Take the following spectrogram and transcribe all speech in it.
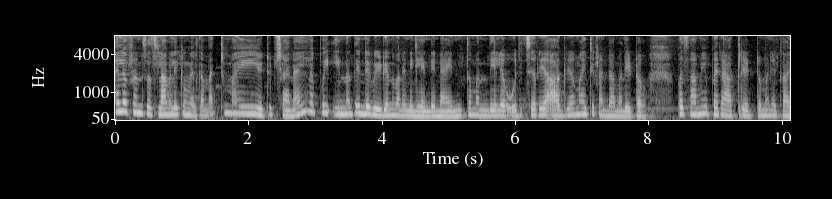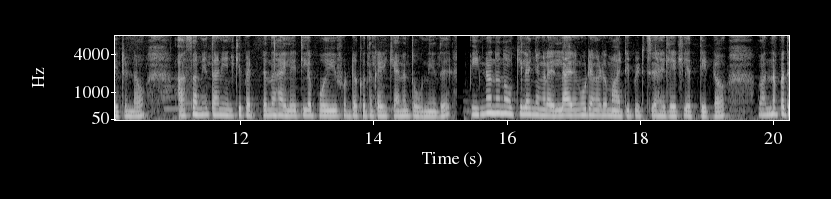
ഹലോ ഫ്രണ്ട്സ് അസ്സാം വലൈക്കും welcome back to my YouTube channel അപ്പോൾ ഇന്നത്തെ എന്റെ വീഡിയോ എന്ന് പറഞ്ഞിട്ടുണ്ടെങ്കിൽ എന്റെ നയൻത്ത് മന്തിയിൽ ഒരു ചെറിയ ആഗ്രഹമായിട്ട് കണ്ടാൽ മതി കേട്ടോ അപ്പോൾ സമയം ഇപ്പോൾ രാത്രി എട്ട് മണിയൊക്കെ ആയിട്ടുണ്ടാവും. ആ സമയത്താണ് എനിക്ക് പെട്ടെന്ന് ഹൈലൈറ്റിൽ പോയി ഫുഡൊക്കെ ഒന്ന് കഴിക്കാനും തോന്നിയത്. പിന്നെ ഒന്നും നോക്കിയില്ല ഞങ്ങളെല്ലാവരും കൂടി അങ്ങോട്ട് മാറ്റി പിടിച്ച് ഹൈലൈറ്റിൽ എത്തിയിട്ടോ വന്നപ്പോൾ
